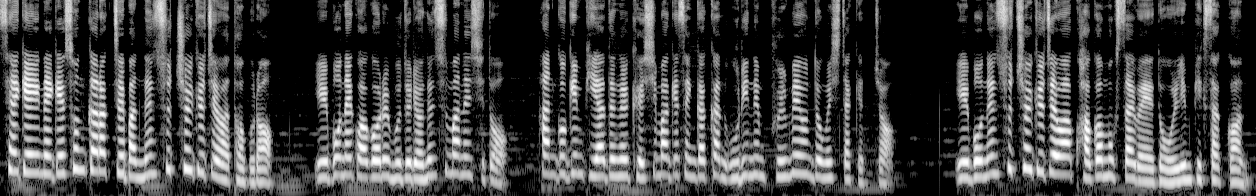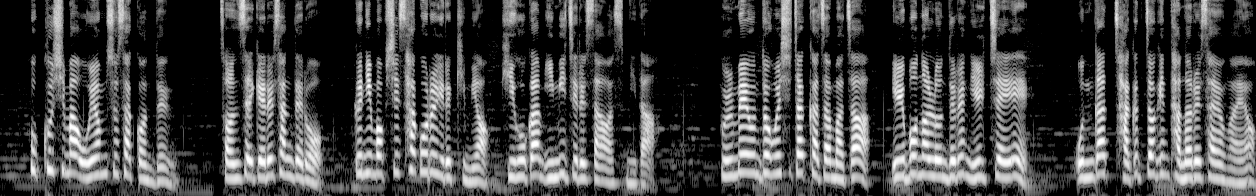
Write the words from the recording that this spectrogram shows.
세계인에게 손가락질 받는 수출 규제와 더불어 일본의 과거를 묻으려는 수많은 시도, 한국인 비하 등을 괘씸하게 생각한 우리는 불매운동을 시작했죠. 일본은 수출 규제와 과거 묵살 외에도 올림픽 사건, 후쿠시마 오염수 사건 등 전 세계를 상대로 끊임없이 사고를 일으키며 비호감 이미지를 쌓아왔습니다. 불매운동을 시작하자마자 일본 언론들은 일제히 온갖 자극적인 단어를 사용하여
